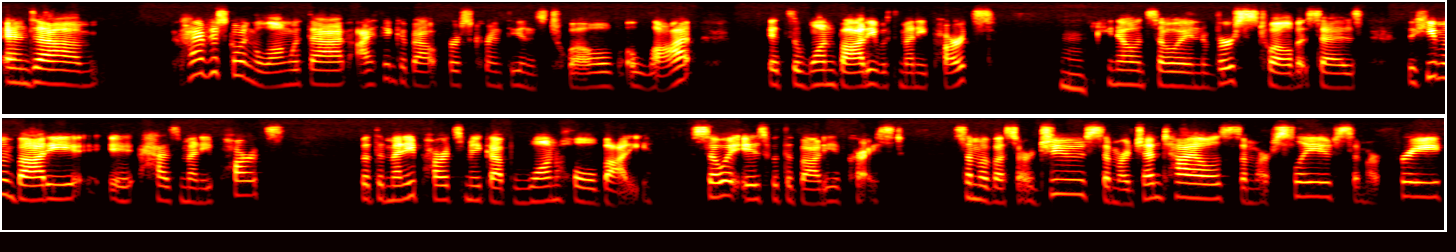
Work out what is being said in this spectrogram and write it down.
And um, kind of just going along with that, I think about First Corinthians 12 a lot. It's a one body with many parts, mm. you know, and so in verse 12, it says, the human body it has many parts, but the many parts make up one whole body. So it is with the body of Christ. Some of us are Jews, some are Gentiles, some are slaves, some are free,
